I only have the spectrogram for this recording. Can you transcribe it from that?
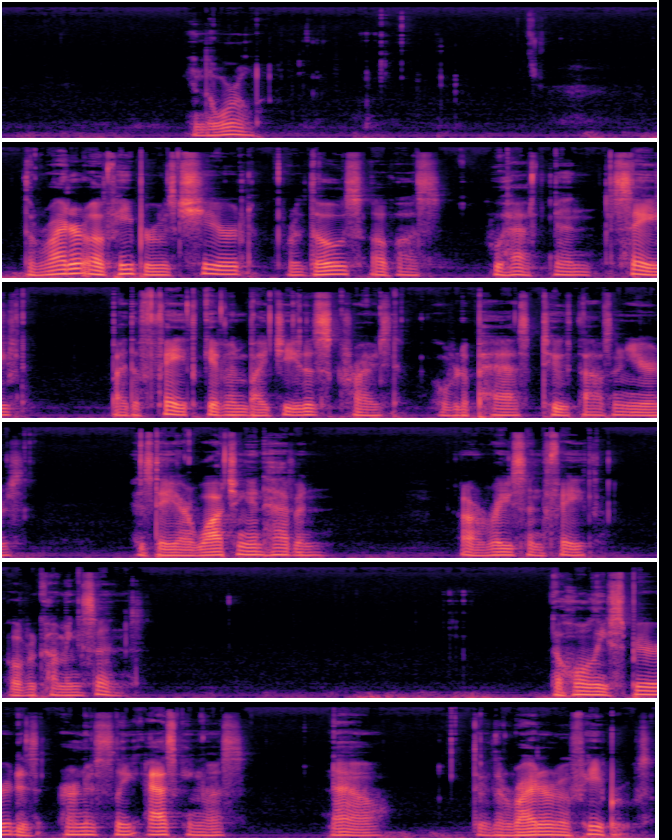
in the world. The writer of Hebrews cheered for those of us who have been saved by the faith given by Jesus Christ over the past 2,000 years as they are watching in heaven our race and faith overcoming sins. The Holy Spirit is earnestly asking us now through the writer of Hebrews,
